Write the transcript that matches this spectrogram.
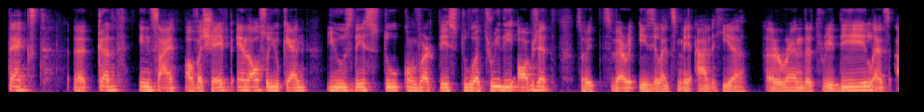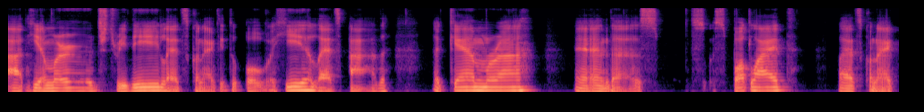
text uh, cut inside of a shape. And also you can use this to convert this to a 3D object. So it's very easy. Let's me add here a render 3D let's add here merge 3D let's connect it to over here. Let's add a camera and a spotlight. Let's connect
